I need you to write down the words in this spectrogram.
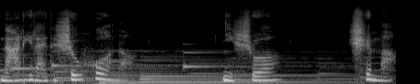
哪里来的收获呢？你说，是吗？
